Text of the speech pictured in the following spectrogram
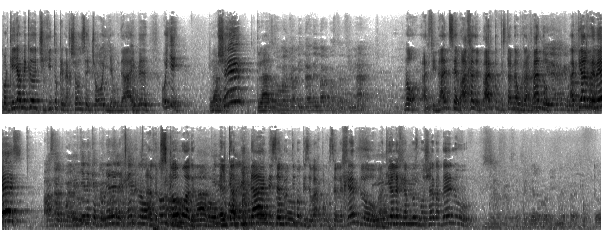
Porque ya me quedo chiquito que Nachshon se echó y Yehudá y ve. Oye, Claro. Moshe. Es Claro. como el capitán del barco hasta el final. No, al final se baja del barco que está naufragando. Aquí al revés. Pasa al pueblo. Él tiene que poner el ejemplo. Ah, pues, ¿cómo? Claro. El capitán ejemplo, es el último que se baja porque es el ejemplo. Sí. Aquí el ejemplo es Moshe Rabenu. Sería lo original para que todos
